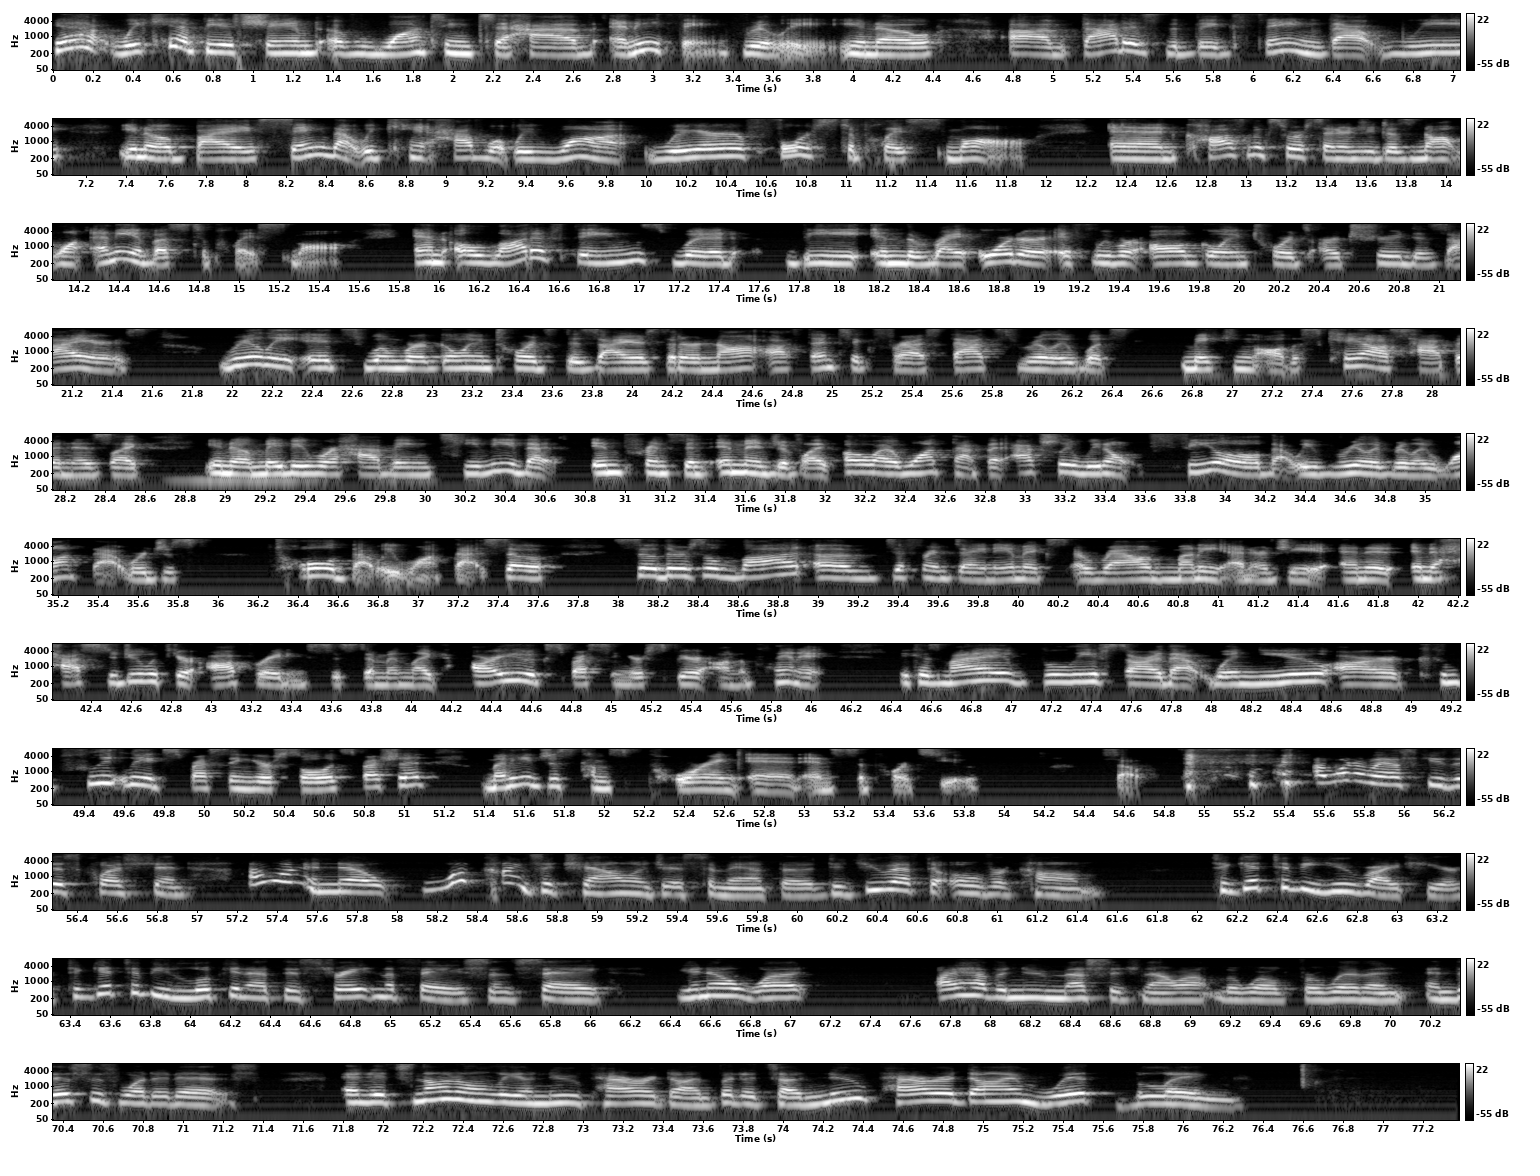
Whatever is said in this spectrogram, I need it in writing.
Yeah, we can't be ashamed of wanting to have anything, really. You know, um, that is the big thing that we, you know, by saying that we can't have what we want, we're forced to play small. And cosmic source energy does not want any of us to play small. And a lot of things would be in the right order if we were all going towards our true desires really it's when we're going towards desires that are not authentic for us that's really what's making all this chaos happen is like you know maybe we're having tv that imprints an image of like oh i want that but actually we don't feel that we really really want that. We're just told that we want that. So so there's a lot of different dynamics around money energy and it and it has to do with your operating system and like are you expressing your spirit on the planet? Because my beliefs are that when you are completely expressing your soul expression money just comes pouring in and supports you. So I want to ask you this question. I want to know what kinds of challenges, Samantha, did you have to overcome to get to be you right here, to get to be looking at this straight in the face and say, you know what? I have a new message now out in the world for women, and this is what it is. And it's not only a new paradigm, but it's a new paradigm with bling.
